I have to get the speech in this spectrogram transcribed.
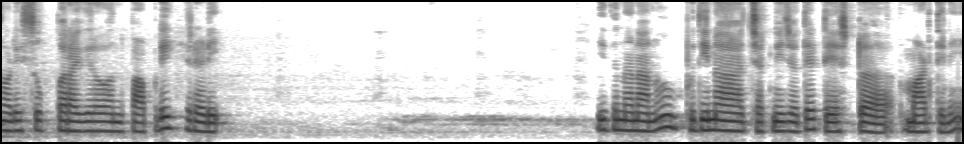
ನೋಡಿ, ಸೂಪರಾಗಿರೋ ಒಂದು ಪಾಪಡಿ ರೆಡಿ. ಇದನ್ನು ನಾನು ಪುದೀನ ಚಟ್ನಿ ಜೊತೆ ಟೇಸ್ಟ್ ಮಾಡ್ತೀನಿ.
